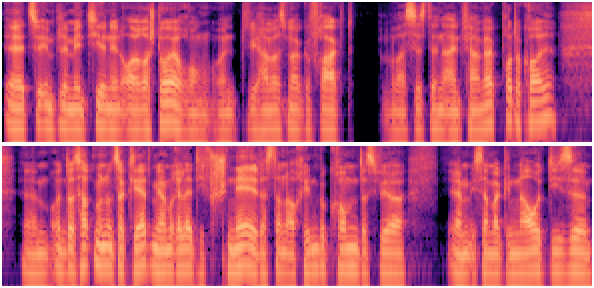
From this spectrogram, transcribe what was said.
äh, zu implementieren in eurer Steuerung? Und wir haben erstmal gefragt, was ist denn ein Fernwerkprotokoll? Ähm, und das hat man uns erklärt. Wir haben relativ schnell das dann auch hinbekommen, dass wir, ähm, ich sag mal, genau diese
